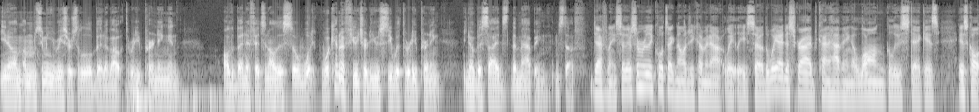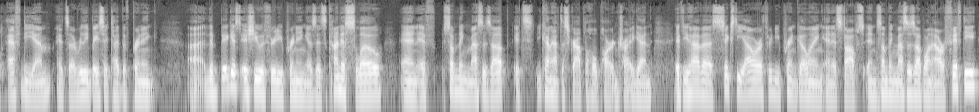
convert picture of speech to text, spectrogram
you know, I'm, I'm assuming you researched a little bit about 3D printing and all the benefits and all this. So, what what kind of future do you see with 3D printing? You know, besides the mapping and stuff. Definitely. So there's some really cool technology coming out lately. So the way I described kind of having a long glue stick is is called FDM. It's a really basic type of printing. Uh, the biggest issue with 3D printing is it's kind of slow, and if something messes up, it's you kind of have to scrap the whole part and try again. If you have a 60-hour 3D print going and it stops and something messes up on hour 50,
